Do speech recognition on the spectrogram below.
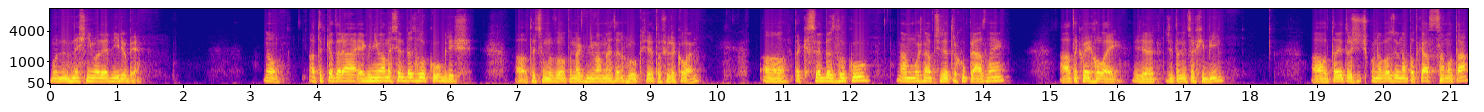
v dnešní moderní době. No a teďka teda, jak vnímáme svět bez hluku, když teď jsem mluvil o tom, jak vnímáme ten hluk, že je to všude kolem, tak svět bez hluku nám možná přijde trochu prázdný a takový holej, že, že tam něco chybí. A tady trošičku navazuju na podcast Samota,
